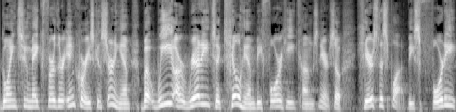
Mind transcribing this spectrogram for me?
going to make further inquiries concerning him, but we are ready to kill him before he comes near. So here's this plot. These 40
